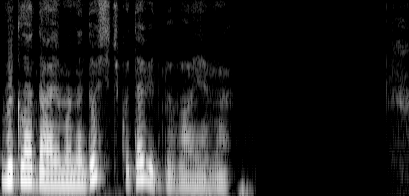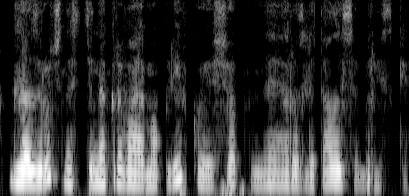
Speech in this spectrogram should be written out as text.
Викладаємо на дощечку та відбиваємо. Для зручності накриваємо плівкою, щоб не розліталися бризки.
